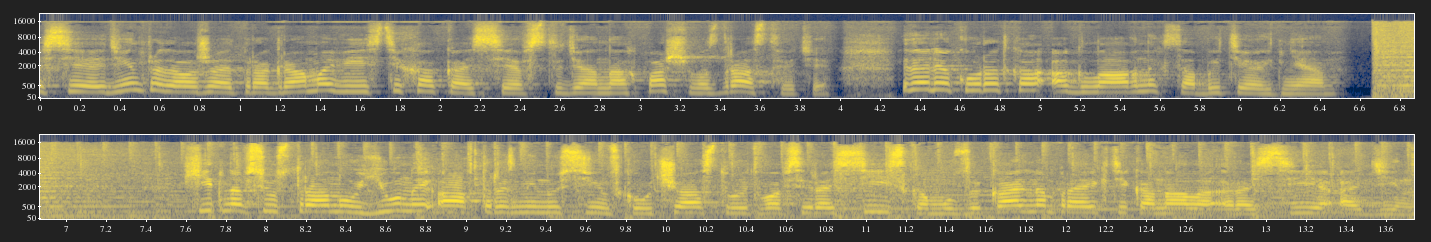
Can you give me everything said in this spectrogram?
«Россия-1» продолжает программа «Вести Хакасия». В студии Анна Ахпашева. Здравствуйте. И далее коротко о главных событиях дня. Хит на всю страну. Юный автор из Минусинска участвует во всероссийском музыкальном проекте канала «Россия-1».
